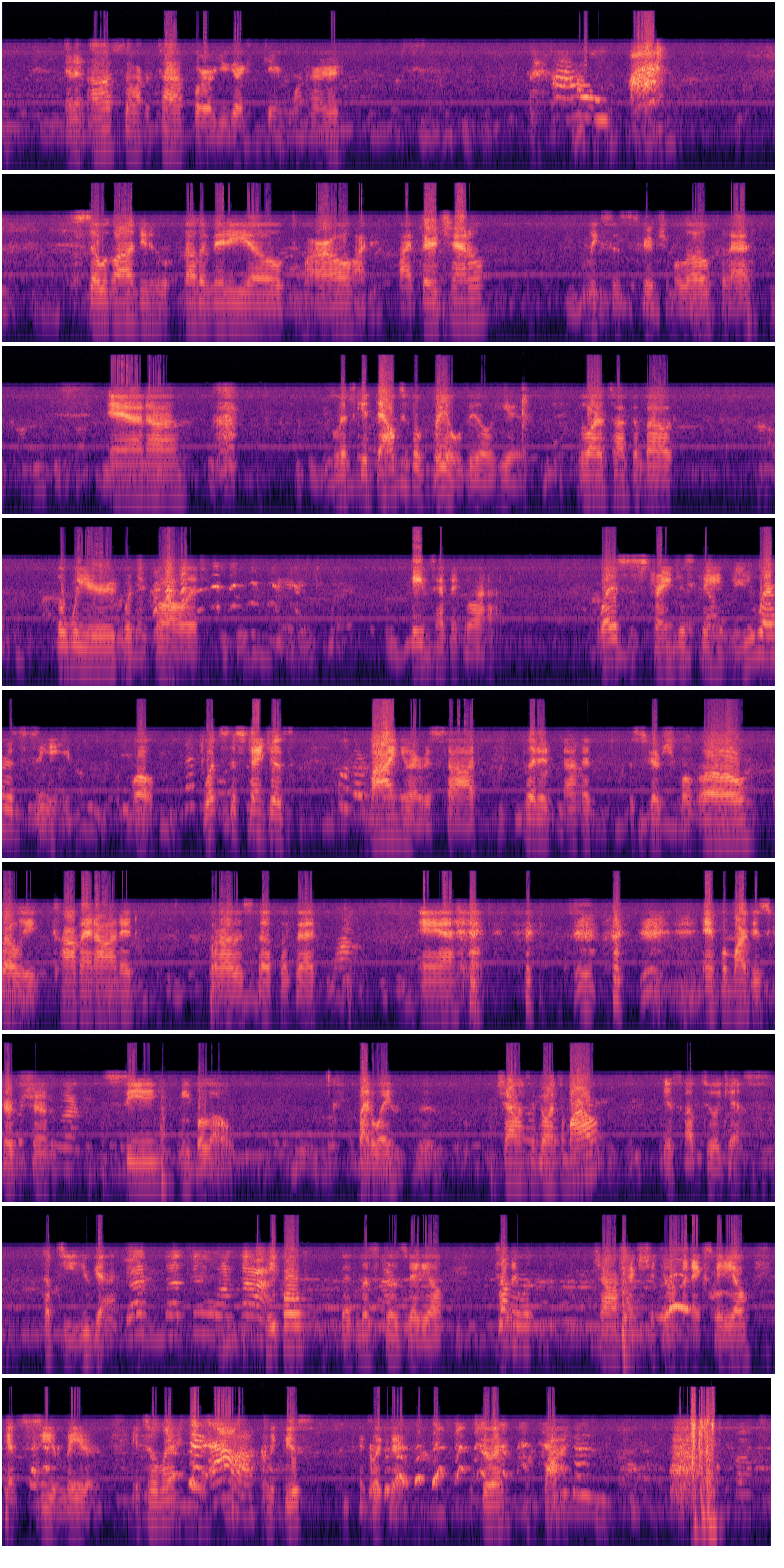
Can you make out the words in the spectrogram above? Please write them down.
And then also on the top where you guys can gain 100. Ow! Ah! So we're gonna do another video tomorrow on my third channel. Links in the description below for that. And uh, let's get down to the real deal here. We want to talk about the weird, what you call it, things have been going on. What is the strangest thing you ever seen? Well, what's the strangest vine you ever saw? Put it on the description below. Probably comment on it or other stuff like that. And and for my description, see me below. By the way, the challenge we're doing tomorrow is up to a guess. It's up to you, you guys. People that listen to this video, tell me what challenge I should do on the next video, and see you later. Until then, click this and click that. Until then, bye.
